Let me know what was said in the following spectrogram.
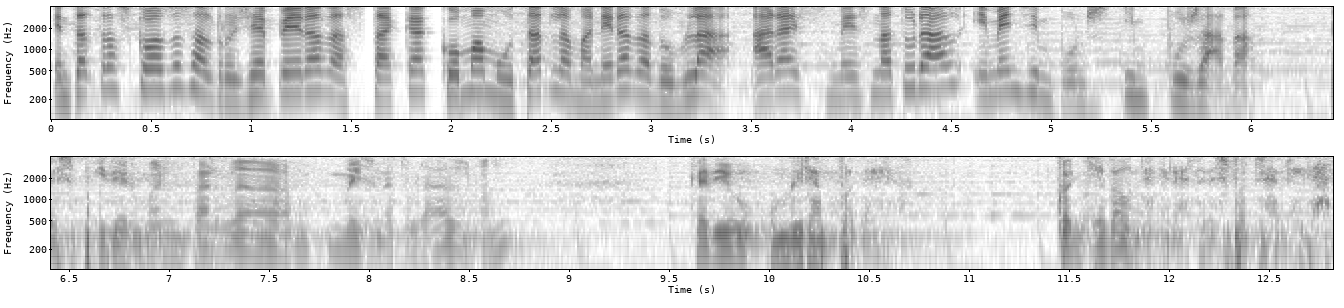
Entre altres coses, el Roger Pere destaca com ha mutat la manera de doblar. Ara és més natural i menys impos imposada. Spiderman parla més natural, no? Que diu, un gran poder conlleva una gran responsabilidad.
